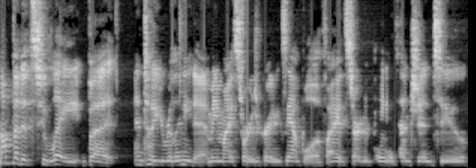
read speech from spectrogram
not that it's too late, but until you really need it. I mean, my story is a great example. If I had started paying attention to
